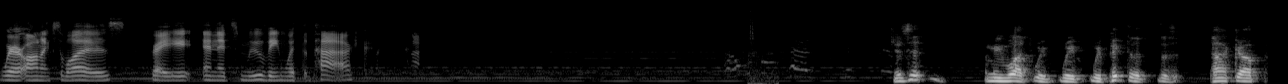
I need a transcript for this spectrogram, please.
where Onyx was, right, and it's moving with the pack. Is it? I mean, what we we we pick the the pack up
